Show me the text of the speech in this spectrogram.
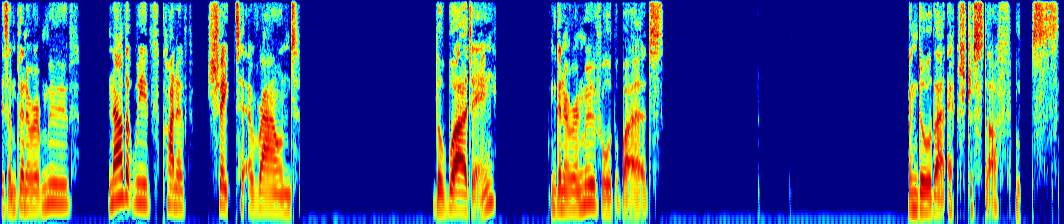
is I'm going to remove, now that we've kind of shaped it around the wording, I'm going to remove all the words and all that extra stuff. Oops.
